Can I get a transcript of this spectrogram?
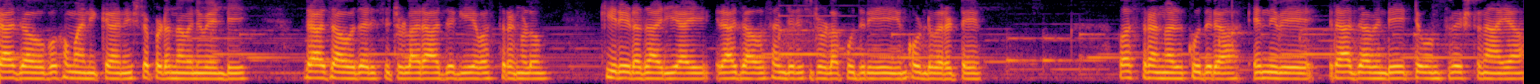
രാജാവ് ബഹുമാനിക്കാൻ ഇഷ്ടപ്പെടുന്നവന് വേണ്ടി രാജാവ് ധരിച്ചിട്ടുള്ള രാജകീയ വസ്ത്രങ്ങളും കിരീടധാരിയായി രാജാവ് സഞ്ചരിച്ചിട്ടുള്ള കുതിരയെയും കൊണ്ടുവരട്ടെ. വസ്ത്രങ്ങൾ കുതിര എന്നിവയെ രാജാവിന്റെ ഏറ്റവും ശ്രേഷ്ഠനായ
